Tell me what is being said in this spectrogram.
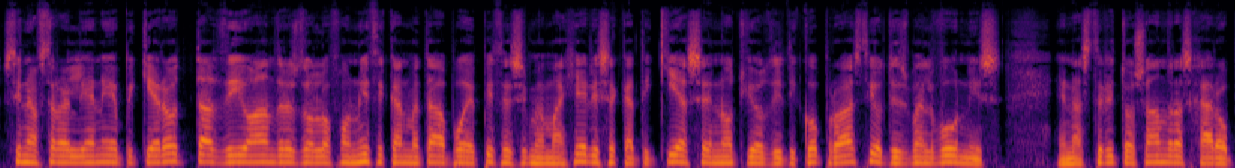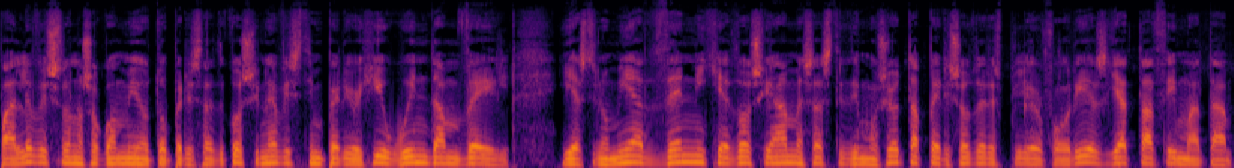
Στην Αυστραλιανή επικαιρότητα, δύο άνδρες δολοφονήθηκαν μετά από επίθεση με μαχαίρι σε κατοικία σε νοτιοδυτικό προάστιο της Μελβούνης. Ένας τρίτος άνδρας χαροπαλεύει στο νοσοκομείο. Το περιστατικό συνέβη στην περιοχή Windham Vale. Η αστυνομία δεν είχε δώσει άμεσα στη δημοσιότητα περισσότερες πληροφορίες για τα θύματα.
